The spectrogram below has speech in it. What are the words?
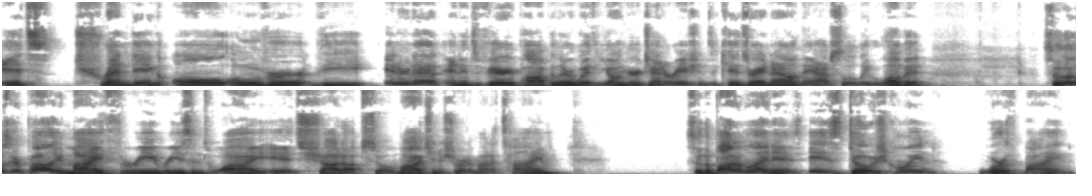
it's trending all over the internet and it's very popular with younger generations of kids right now and they absolutely love it. So those are probably my three reasons why it's shot up so much in a short amount of time. So the bottom line is, is Dogecoin worth buying?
